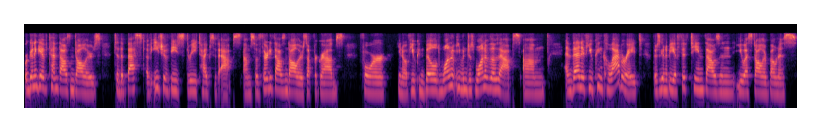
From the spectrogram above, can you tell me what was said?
we're going to give $10,000 to the best of each of these three types of apps. Um, so $30,000 up for grabs for, you know, if you can build one of even just one of those apps. Um, and then if you can collaborate, there's going to be a 15,000 US dollar bonus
